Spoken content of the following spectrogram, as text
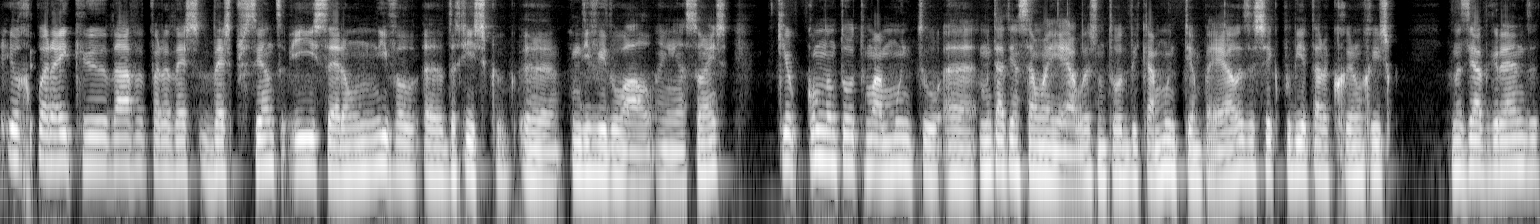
eu reparei que dava para 10%, 10% e isso era um nível de risco individual em ações que eu, como não estou a tomar muito, muita atenção a elas, não estou a dedicar muito tempo a elas, achei que podia estar a correr um risco demasiado grande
